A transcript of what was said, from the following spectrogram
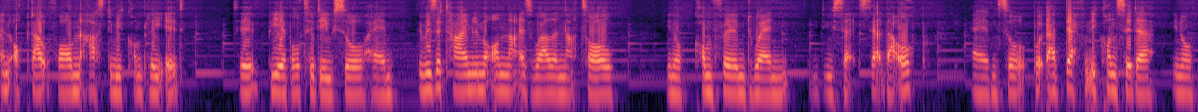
an opt-out form that has to be completed to be able to do so. Um, there is a time limit on that as well, and that's all, you know, confirmed when you do set set that up. Um, so, but I'd definitely consider, you know,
